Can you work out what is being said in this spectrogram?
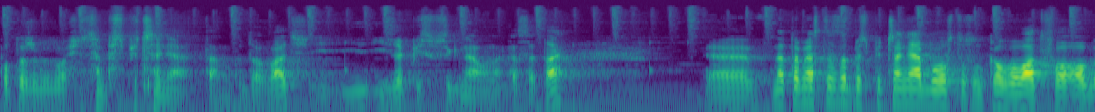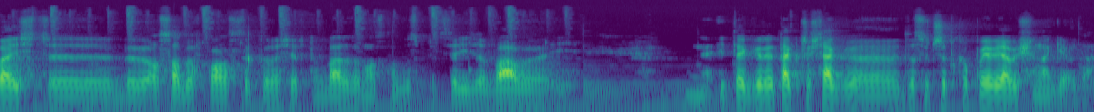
po to, żeby właśnie zabezpieczenia tam budować i, i, zapisu sygnału na kasetach. E, Natomiast te zabezpieczenia było stosunkowo łatwo obejść. e, Były osoby w Polsce, które się w tym bardzo mocno wyspecjalizowały i, i te gry tak czy siak e, dosyć szybko pojawiały się na giełdach.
